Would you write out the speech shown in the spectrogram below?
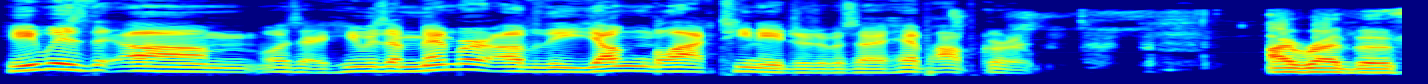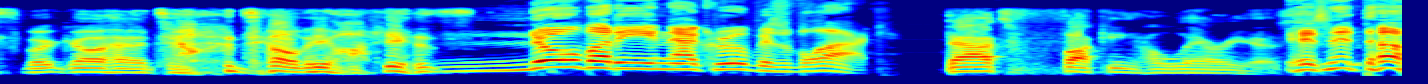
he was the, um what was it? He was a member of the Young Black Teenagers. It was a hip hop group. I read this, but go ahead, tell, tell the audience. Nobody in that group is black, That's fucking hilarious. isn't it? Though,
